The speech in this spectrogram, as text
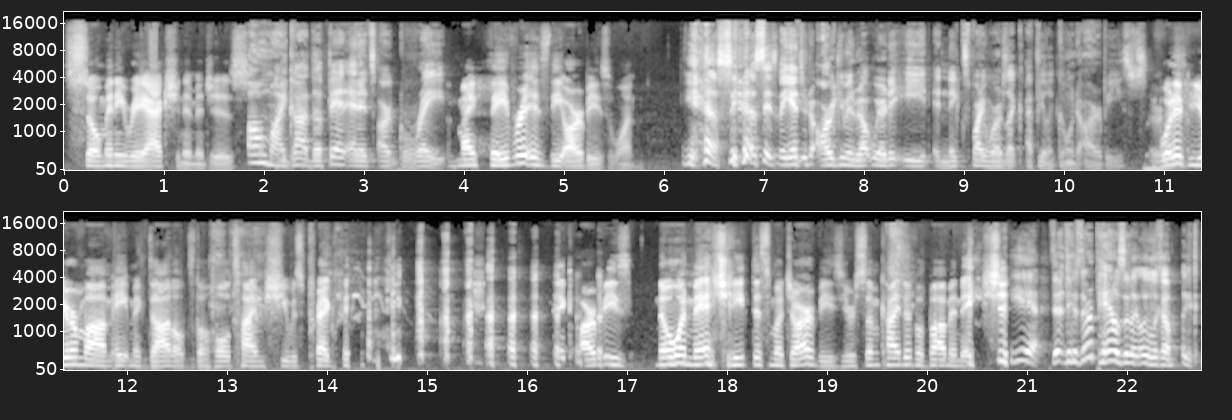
so many reaction images. Oh my god, the fan edits are great. My favorite is the Arby's one. Yes, yes, yes. They answered an argument about where to eat, and Nick's parting words like, "I feel like going to Arby's." What if your mom ate McDonald's the whole time she was pregnant? like Arby's, no one man should eat this much Arby's. You're some kind of abomination. Yeah, because there are panels that look like, a, like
